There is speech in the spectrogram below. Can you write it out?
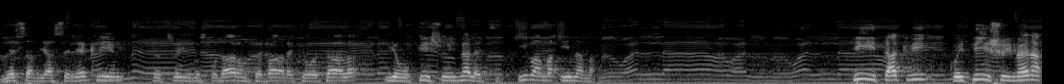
Jesam ja se ne krijem pred svojim gospodarom Tebare i ovo pišu i meleci i vama i nama. Ti takvi koji pišu imena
